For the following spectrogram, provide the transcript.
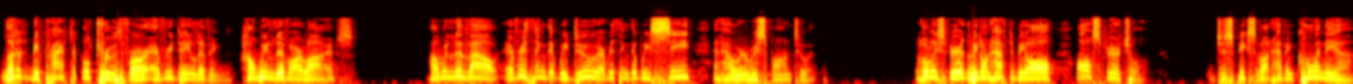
let it be practical truth for our everyday living, how we live our lives, how we live out everything that we do, everything that we see, and how we respond to it. The Holy Spirit, we don't have to be all, all spiritual. It just speaks about having koinonia,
